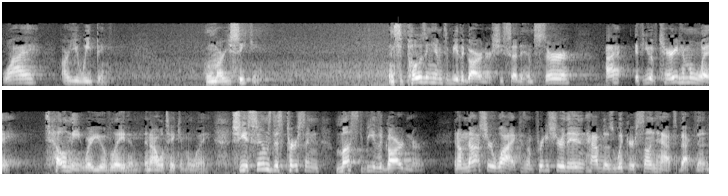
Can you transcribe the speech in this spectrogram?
why are you weeping? Whom are you seeking? And supposing him to be the gardener, she said to him, Sir, I, if you have carried him away, tell me where you have laid him, and I will take him away. She assumes this person must be the gardener. And I'm not sure why, because I'm pretty sure they didn't have those wicker sun hats back then.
